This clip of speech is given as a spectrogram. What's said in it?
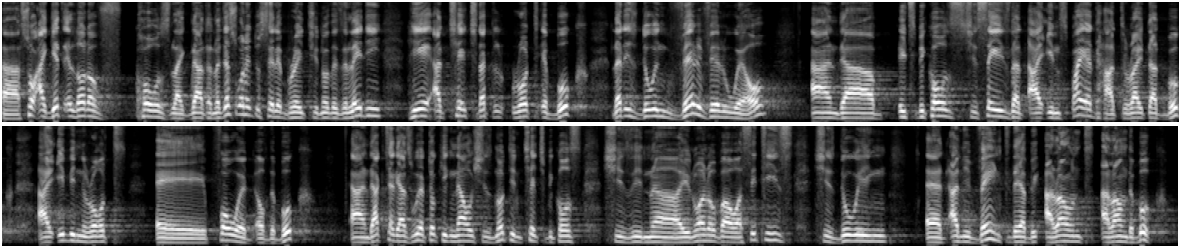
uh, so I get a lot of calls like that. And I just wanted to celebrate, you know, there's a lady here at church that wrote a book that is doing very, very well. And uh, it's because she says that I inspired her to write that book. I even wrote a foreword of the book. And actually, as we're talking now, she's not in church because she's in, uh, in one of our cities. She's doing uh, an event there around, around the book.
